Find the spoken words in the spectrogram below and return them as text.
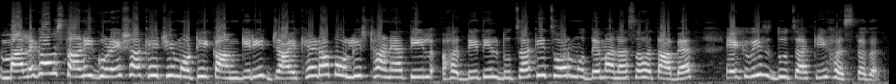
मालेगाव स्थानिक गुन्हे शाखेची मोठी कामगिरी जायखेडा पोलीस ठाण्यातील हद्दीतील दुचाकी चोर मुद्देमालासह ताब्यात एकवीस दुचाकी हस्तगत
